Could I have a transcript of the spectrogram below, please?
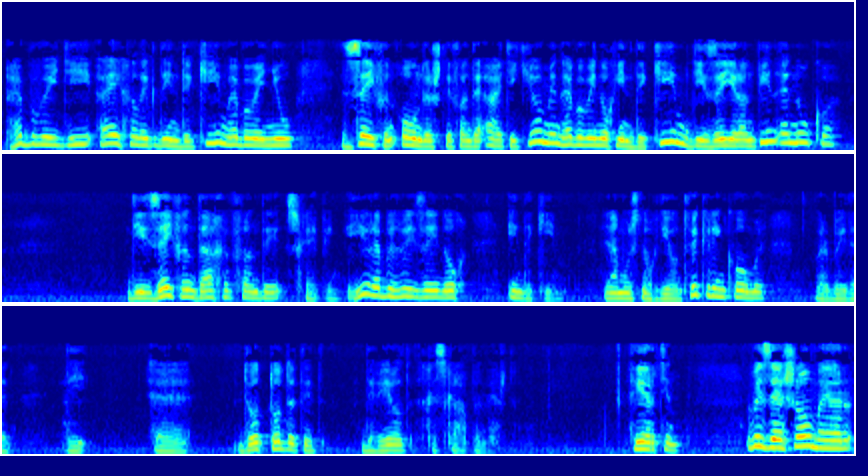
hebben we die eigenlijk in de kiem, hebben we nu zeven onderste van de Atikjomen, hebben we nog in de kiem, die Zeeranpin en Nukwa. Die zeven dagen van de schepping. Hier hebben we ze nog in de kiem. En dan moest nog die ontwikkeling komen, waarbij dat die, uh, totdat het de wereld geschapen werd. 14. We ze shomer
